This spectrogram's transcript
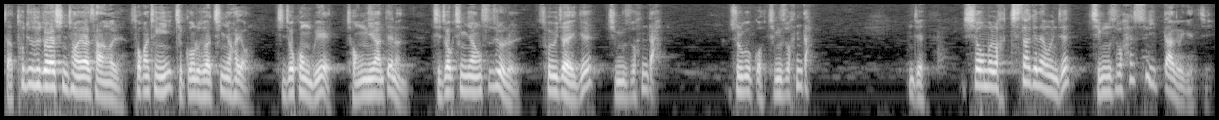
자, 토지 소유자가 신청해야 할 사항을 소관청이 직권으로서 측량하여 지적 공부에 정리한 때는 지적 측량 수수료를 소유자에게 징수한다. 줄긋고 징수한다. 이제 시험을 치사하게 내면 이제 징수할 수 있다 그러겠지.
